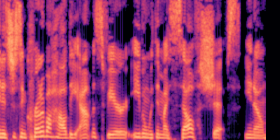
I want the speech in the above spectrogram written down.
And it's just incredible how the atmosphere, even within myself, shifts. You know,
